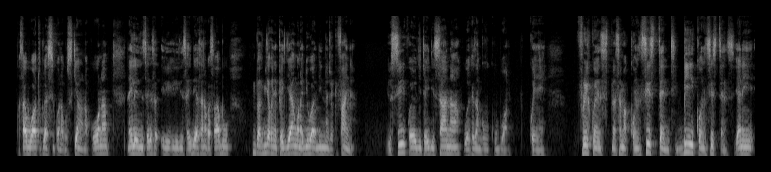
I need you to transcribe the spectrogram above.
kwa sababu watu kila siku wanakusikia na wanakuona na ile ilinisaidia ili- sana kwa sababu mtu akija kwenye page yangu anajua nini ninachokifanya. You see kwa hiyo jitahidi sana kuwekeza nguvu kubwa kwenye frequency tunasema consistent be consistent. Yani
